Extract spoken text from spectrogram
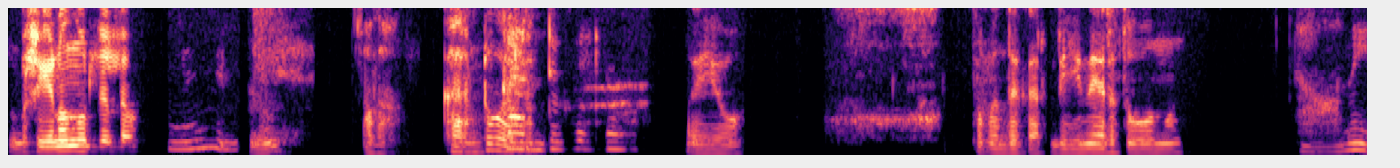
ഇപ്പൊ ക്ഷീണമൊന്നുമില്ലല്ലോ. അതാ കറണ്ട് കറണ്ട് അയ്യോ. അപ്പൊ എന്താ കറണ്ട്? ഈ നേരത്ത് പോകുന്നു. ആണേ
